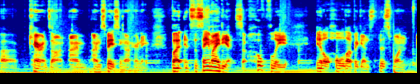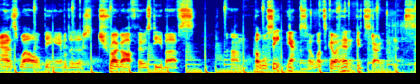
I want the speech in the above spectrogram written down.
uh, Karen's on. I'm I'm spacing on her name, but it's the same idea. So hopefully, it'll hold up against this one as well, being able to just shrug off those debuffs. Um, but we'll see. Yeah, so let's go ahead and get started in this.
